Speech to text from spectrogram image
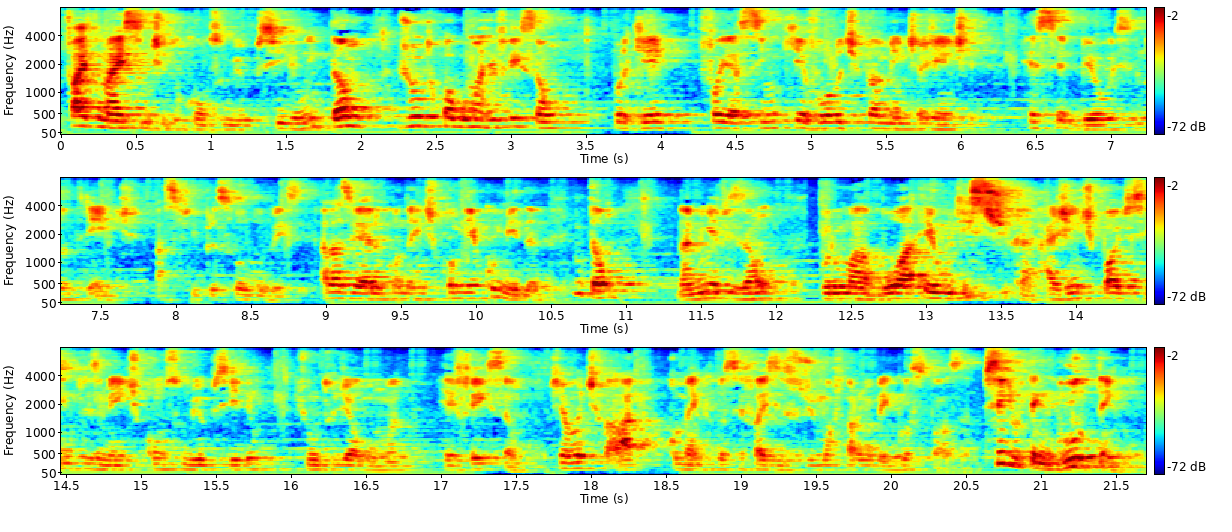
Faz mais sentido consumir o psyllium então junto com alguma refeição, porque foi assim que evolutivamente a gente recebeu esse nutriente, as fibras solúveis. Elas vieram quando a gente comia comida. Então, na minha visão, por uma boa heurística, a gente pode simplesmente consumir o psyllium junto de alguma refeição. Já vou te falar como é que você faz isso de uma forma bem gostosa. Psyllium tem glúten?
